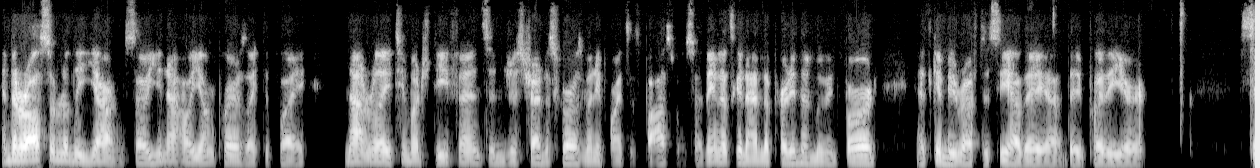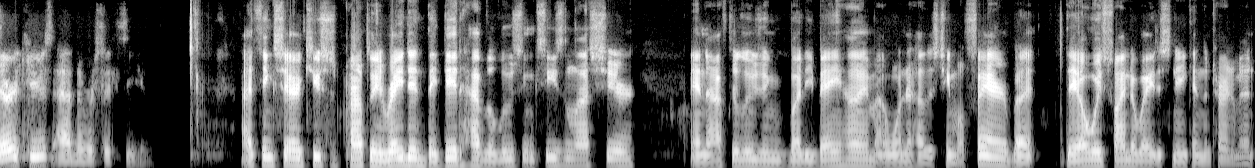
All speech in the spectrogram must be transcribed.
And they're also really young. So you know how young players like to play. Not really too much defense and just trying to score as many points as possible. So I think that's going to end up hurting them moving forward it's gonna be rough to see how they uh, they play the year. Syracuse at number sixteen. I think Syracuse is properly rated. They did have a losing season last year, and after losing Buddy Boeheim, I wonder how this team will fare. But they always find a way to sneak in the tournament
